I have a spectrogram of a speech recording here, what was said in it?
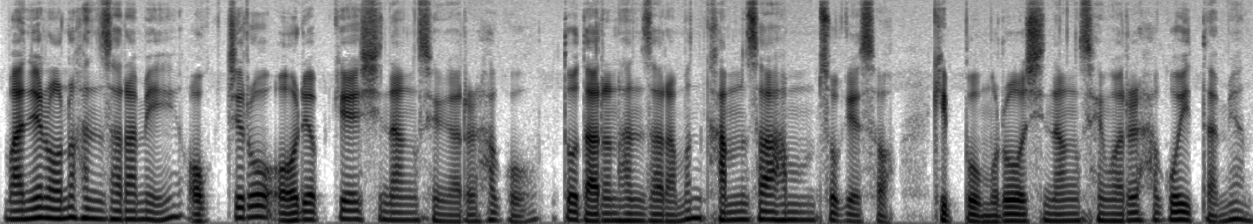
만일 어느 한 사람이 억지로 어렵게 신앙생활을 하고 또 다른 한 사람은 감사함 속에서 기쁨으로 신앙생활을 하고 있다면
